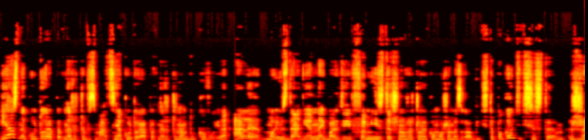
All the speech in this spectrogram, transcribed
Jasne, kultura pewne rzeczy wzmacnia, kultura pewne rzeczy nam dukowuje, ale moim zdaniem najbardziej feministyczną rzeczą, jaką możemy zrobić, to pogodzić się z tym, że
